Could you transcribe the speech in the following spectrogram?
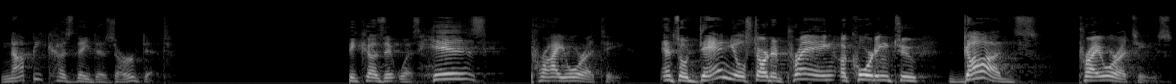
not because they deserved it, because it was his priority. And so Daniel started praying according to God's priorities.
